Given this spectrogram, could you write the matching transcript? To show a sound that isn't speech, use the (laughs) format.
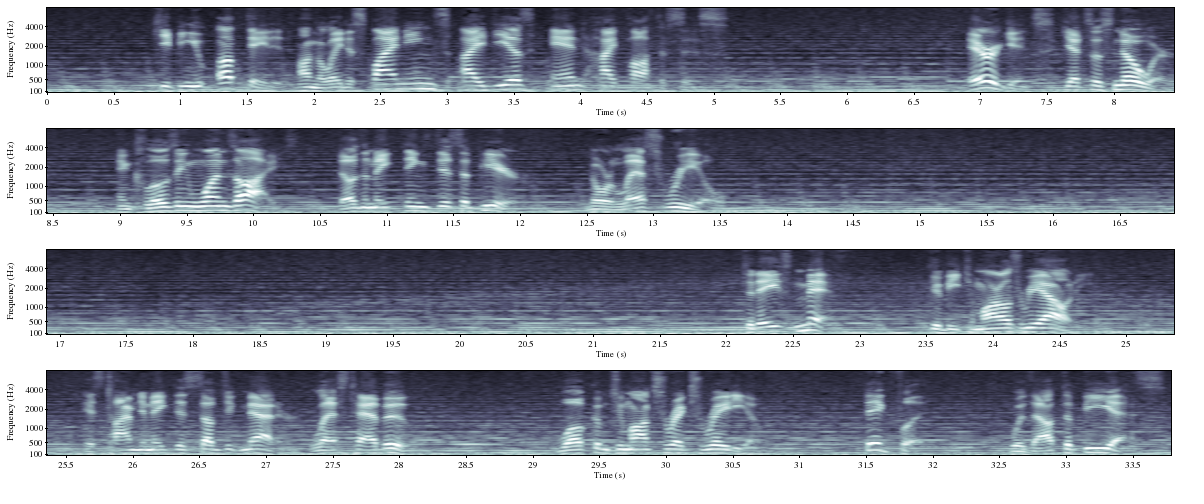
keeping you updated on the latest findings, ideas, and hypotheses. Arrogance gets us nowhere, and closing one's eyes doesn't make things disappear, nor less real. Today's myth could be tomorrow's reality. It's time to make this subject matter less taboo. Welcome to Monster X Radio. Bigfoot without the BS.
